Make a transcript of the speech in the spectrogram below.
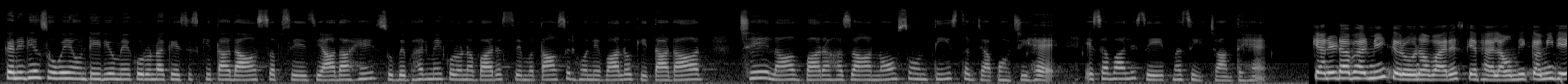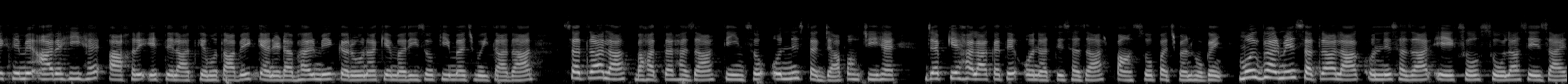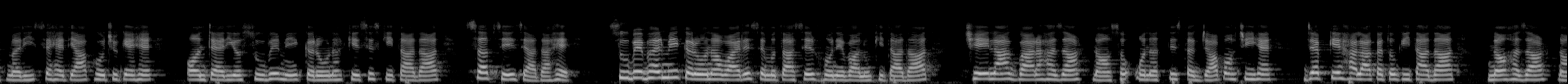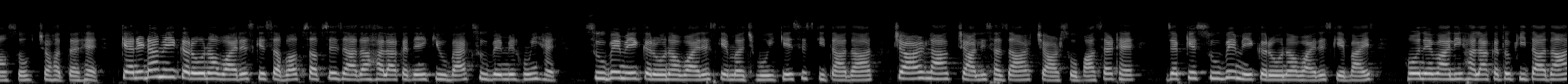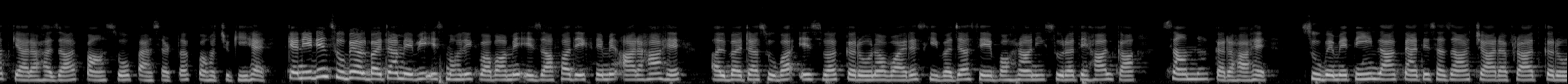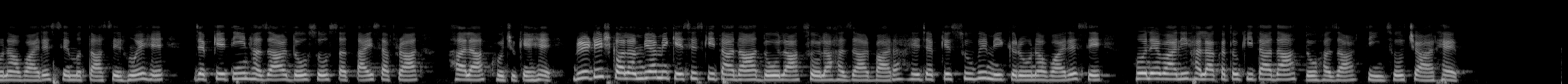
कैनेडियन सूबे ओंटेरियो में कोरोना केसेस की तादाद सबसे ज़्यादा है। सूबे भर में कोरोना वायरस से मुतासर होने वालों की तादाद छः लाख बारह हज़ार नौ सौ उनतीस तक जा पहुँची है। इस हवाले से मज़ीद जानते हैं। कनाडा भर में कोरोना वायरस के फैलाव में कमी देखने में आ रही है। आखिरी इतलात के मुताबिक कनाडा भर में कोरोना के मरीजों की मजमू तादाद सत्रह लाख बहत्तर हज़ार तीन सौ उन्नीस तक जा पहुँची है, जबकि हलाकतें उनतीस हज़ार पाँच सौ पचपन हो गईं। मुल्क भर में सत्रह लाख उन्नीस हज़ार एक सौ सोलह से जायद मरीज़ सेहतियाब हो चुके हैं। ऑनटेरियो सूबे में कोरोना केसेस की तादाद सबसे ज़्यादा है। सूबे भर में कोरोना वायरस से मुतासर होने वालों की तादाद छः लाख बारह हज़ार नौ सौ उनतीस तक जा पहुँची है, जबकि हलाकतों की तादाद नौ हज़ार नौ सौ चौहत्तर है। कनाडा में कोरोना वायरस के सबब सबसे ज़्यादा हलाकतें क्यूबैक, सूबे में हुई हैं। सूबे में कोरोना वायरस के मजमू केसेस की तादाद चार लाख चालीस हज़ार चार सौ बासठ है, जबकि सूबे में कोरोना वायरस के बायस होने वाली हलाकतों की तादाद ग्यारह हज़ार पाँच सौ पैंसठ तक पहुँच चुकी है। कैनेडियन सूबे अल्बर्टा में भी इस महलिक वबा में इजाफा देखने में आ रहा है अल्बर्टा सूबा इस वक्त कोरोना वायरस की वजह से बहरानी सूरत हाल का सामना कर रहा है। सूबे में तीन लाख तैंतीस हज़ार चार अफराद कोरोना वायरस से मुतासर हुए हैं, जबकि तीन हज़ार दो सौ सत्ताईस अफराद हलाक हो चुके हैं। ब्रिटिश कोलंबिया में केसेस की तादाद दो लाख सोलह हज़ार बारह है, जबकि सूबे में कोरोना वायरस से होने वाली हलाकतों की तादाद दो हज़ार तीन सौ चार है।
